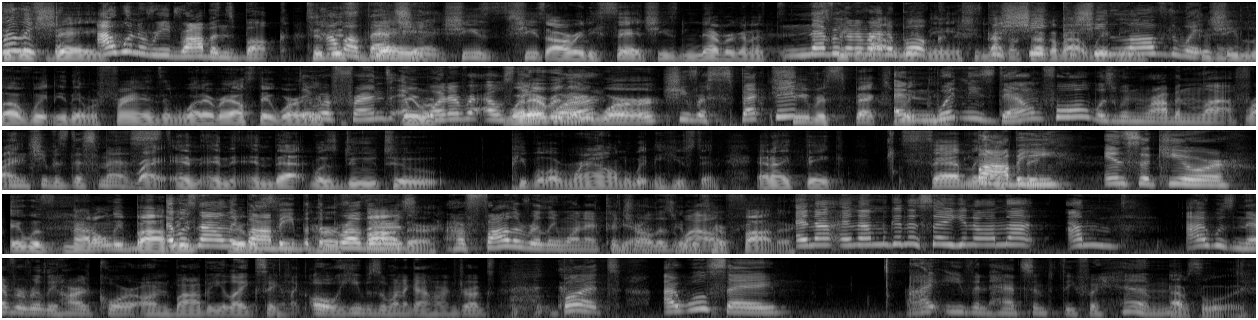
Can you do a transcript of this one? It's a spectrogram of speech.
really, this day I want to read Robyn's book. to How about that shit? she's she's already said she's never gonna Never gonna write a book. Whitney, and she's not gonna she- talk about 'cause she Whitney loved she loved Whitney. They were friends and whatever else they were. They were friends, they and were- whatever else whatever they were, they were, she respected. she respects and Whitney. Whitney's downfall was when Robyn left, Right. and she was dismissed. Right, and and and that was due to people around Whitney Houston, and I think sadly, I Bobby, think insecure. It was not only Bobby. It was not only Bobby, but the brothers. Father. Her father really wanted control Yeah, as it was well. her father. And I and I'm gonna say, you know, I'm not. I'm. I was never really hardcore on Bobby, like saying like, oh, he was the one that got her on drugs. But I will say, I even had sympathy for him, Absolutely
